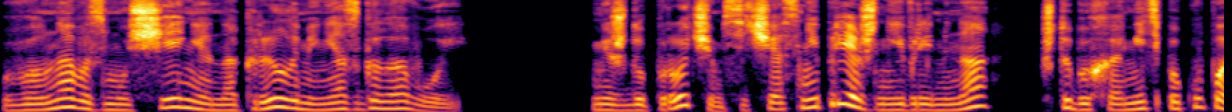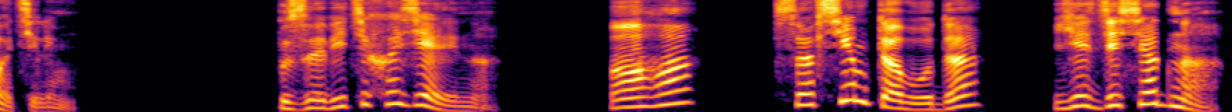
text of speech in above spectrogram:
Волна возмущения накрыла меня с головой. Между прочим, сейчас не прежние времена, чтобы хамить покупателям. «Позовите хозяина», «Ага, совсем того, да? Я здесь одна».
